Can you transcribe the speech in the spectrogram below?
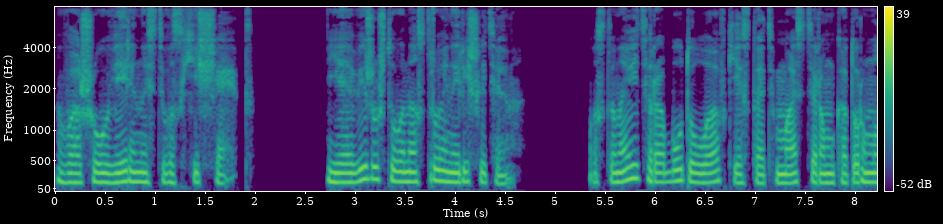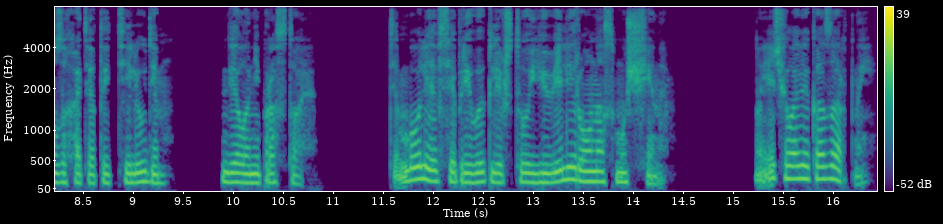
Ваша уверенность восхищает. Я вижу, что вы настроены решительно. Восстановить работу лавки и стать мастером, к которому захотят идти людям — дело непростое. Тем более все привыкли, что ювелиры у нас мужчины. Но я человек азартный,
